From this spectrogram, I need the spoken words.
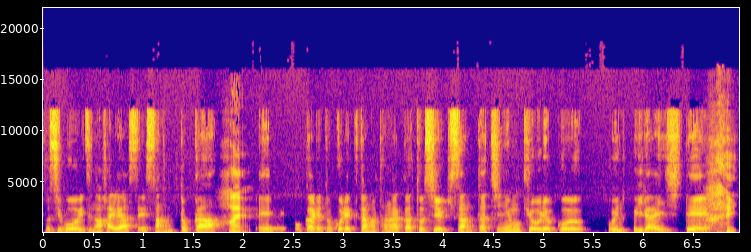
都市ボーイズの早瀬さんとか、はい、えー、オカルトコレクターの田中俊之さんたちにも協力を依頼して、はい。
